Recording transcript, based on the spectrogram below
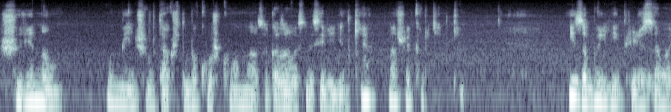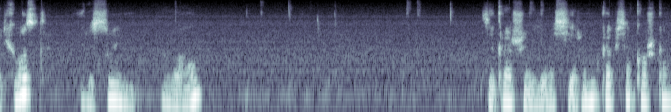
Ширину уменьшим так, чтобы кошка у нас оказалась на серединке нашей картинки. И забыли ей пририсовать хвост. Рисуем вал. Закрашиваем его серым, как вся кошка.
